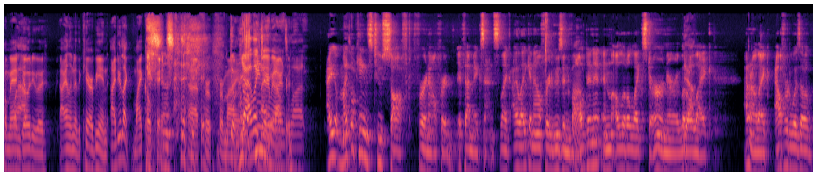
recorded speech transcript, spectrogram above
Aquaman Wow. go to a island of the Caribbean? I do like Michael Caine uh, for for my. The- Yeah, I like Jeremy Irons a lot. I, Michael Caine's too soft for an Alfred, if that makes sense. Like, I like an Alfred who's involved in it and a little like stern or a little Yeah. like, I don't know, like Alfred was a,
